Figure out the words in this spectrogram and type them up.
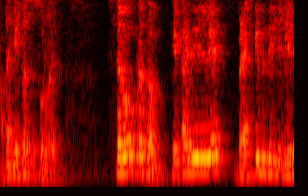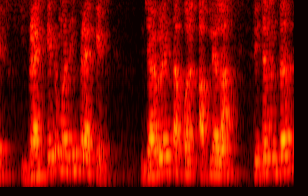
आता हे कसं सोडवायचं? सर्वप्रथम हे काय दिलेले आहेत? ब्रॅकेट दिलेले आहेत. ब्रॅकेटमध्ये ब्रॅकेट. ज्यावेळेस आपण आपल्याला त्याच्यानंतर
